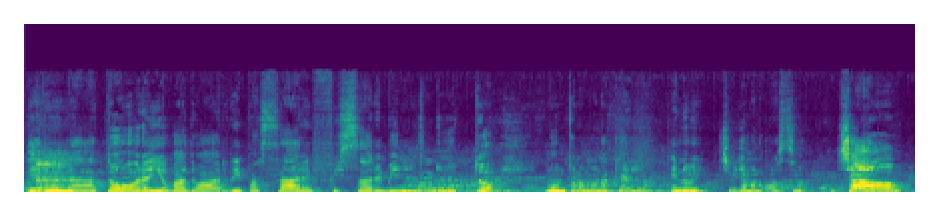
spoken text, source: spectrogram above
terminato. Ora io vado a ripassare fissare bene il tutto. Monto la monachella e noi ci vediamo alla prossima. Ciao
